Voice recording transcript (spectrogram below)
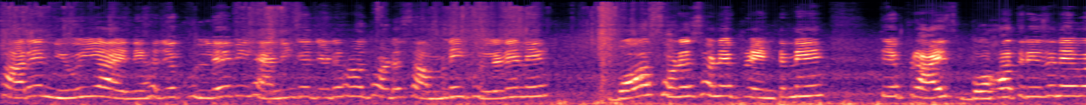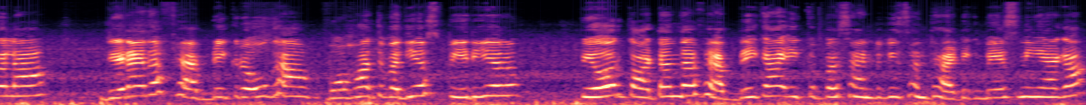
ਸਾਰੇ ਨਿਊ ਹੀ ਆਏ ਨੇ। ਹਜੇ ਖੁੱਲੇ ਵੀ ਹੈ ਨਹੀਂਗੇ ਜਿਹੜੇ ਹੁਣ ਤੁਹਾਡੇ ਸਾਹਮਣੇ ਹੀ ਖੁੱਲਣੇ ਨੇ। ਬਹੁਤ ਸੋਹਣੇ ਸੋਹਣੇ ਪ੍ਰਿੰਟ ਨੇ ਤੇ ਪ੍ਰਾਈਸ ਬਹੁਤ ਰੀਜ਼ਨੇਬਲ ਆ। ਜਿਹੜਾ ਇਹਦਾ ਫੈਬਰਿਕ ਰਹੂਗਾ, ਬਹੁਤ ਵਧੀਆ ਸੁਪੀਰੀਅਰ ਪਿਓਰ ਕਾਟਨ ਦਾ ਫੈਬਰਿਕ ਆ। 1% ਵੀ ਸਿੰਥੈਟਿਕ ਬੇਸ ਨਹੀਂ ਹੈਗਾ।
